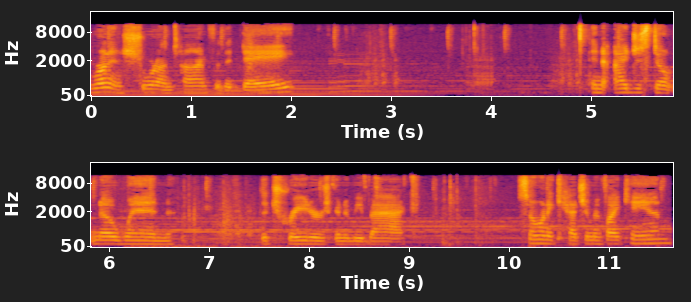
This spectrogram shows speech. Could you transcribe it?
running short on time for the day. And I just don't know when the trader's going to be back. So I want to catch him if I can.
